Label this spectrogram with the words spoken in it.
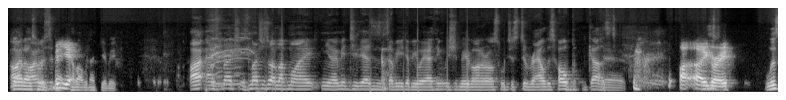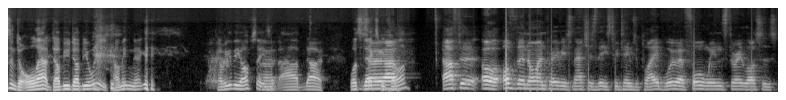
What I- else I was was a that, yeah. come up with that gimmick? I, as much as much as I love my you know mid two thousands WWE, I think we should move on, or else we'll just derail this whole podcast. Yeah. I, I agree. Listen to All Out WWE coming next. Coming in the off season. Uh, no. What's So, next, big um, fella? After oh, of the nine previous matches these two teams have played, we have four wins, three losses.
